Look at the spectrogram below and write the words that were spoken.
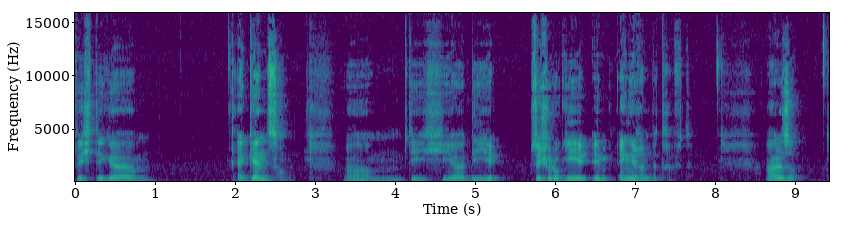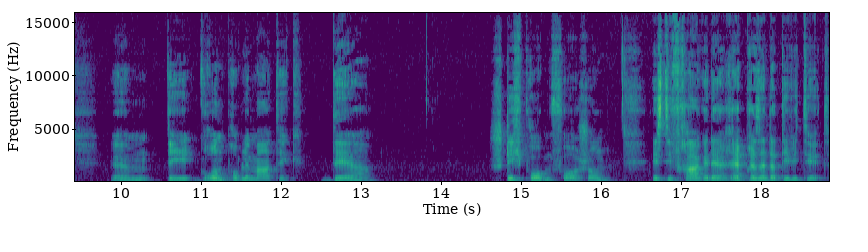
wichtige Ergänzung, ähm, die hier die Psychologie im engeren betrifft. Also, Ähm, die Grundproblematik der Stichprobenforschung ist die Frage der Repräsentativität.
